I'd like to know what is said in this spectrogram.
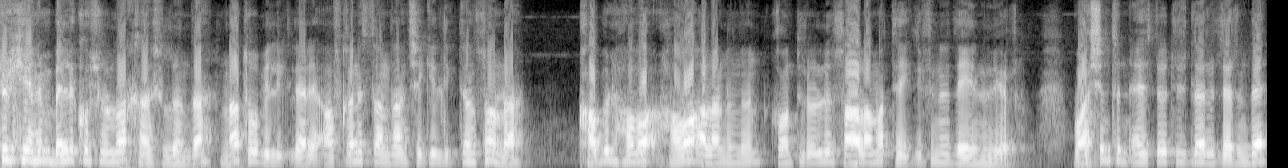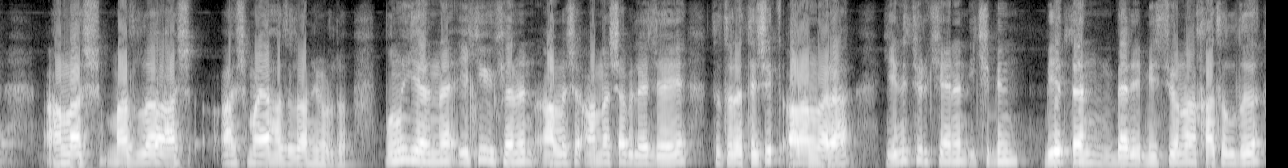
Türkiye'nin belli koşullar karşılığında NATO birlikleri Afganistan'dan çekildikten sonra Kabul hava, hava alanının kontrolü sağlama teklifine değiniliyor. Washington S-400'ler üzerinde anlaşmazlığı aş- aşmaya hazırlanıyordu. Bunun yerine iki ülkenin anlaş- anlaşabileceği stratejik alanlara yeni Türkiye'nin 2001'den beri misyona katıldığı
